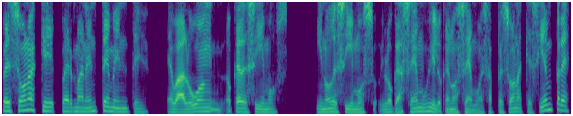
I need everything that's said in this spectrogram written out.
Personas que permanentemente evalúan lo que decimos y no decimos, lo que hacemos y lo que no hacemos. Esas personas que siempre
